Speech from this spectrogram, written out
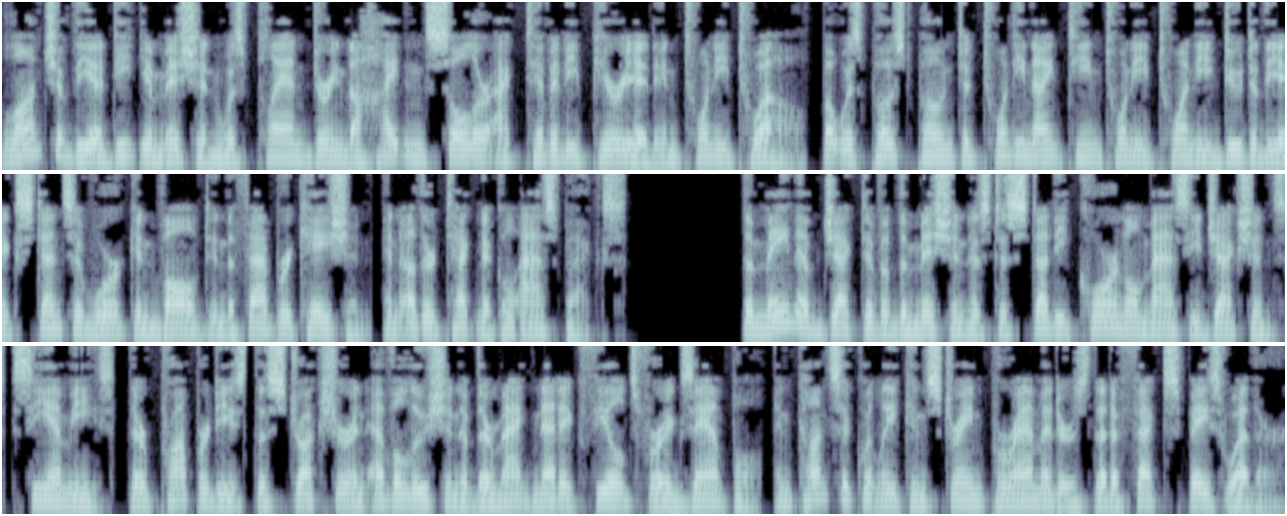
Launch of the Aditya mission was planned during the heightened solar activity period in 2012, but was postponed to 2019-2020 due to the extensive work involved in the fabrication, and other technical aspects. The main objective of the mission is to study coronal mass ejections CMEs, their properties the structure and evolution of their magnetic fields for example, and consequently constrain parameters that affect space weather.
